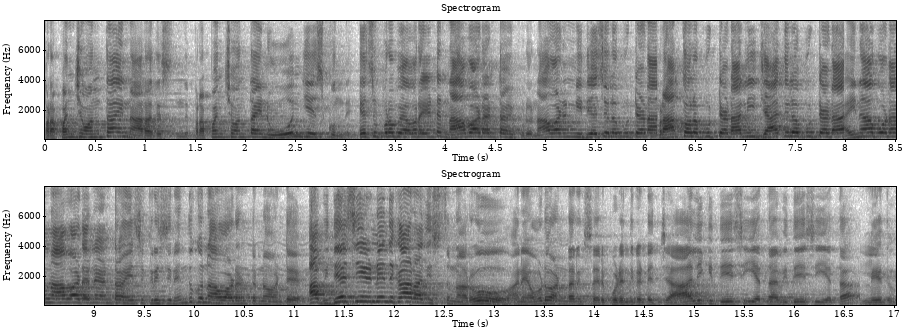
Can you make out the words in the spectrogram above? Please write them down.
ప్రపంచం అంతా ఆయన ఆరాధిస్తుంది. ప్రపంచం అంతా ఆయన ఓన్ చేసుకుంది. యేసుప్రభు ఎవరంటే నావాడు అంటాం ఇప్పుడు. నావాడని నీ దేశంలో పుట్టాడా? ప్రాంతంలో పుట్టాడా? నీ జాతిలో పుట్టాడా? అయినా కూడా నావాడని అంటాం యేసుక్రీస్తుని. ఎందుకు నావాడు అంటున్నావు అంటే ఆ విదేశీయుడిని ఎందుకు ఆరాధిస్తున్నారు? అని ఎవడు అనడానికి సరిపోడు. ఎందుకంటే జాలికి దేశీయత విదేశీయత లేదు.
